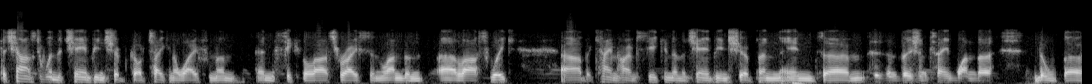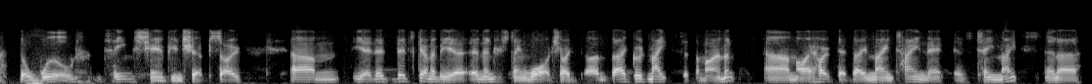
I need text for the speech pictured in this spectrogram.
the chance to win the championship got taken away from him in the second to last race in London uh, last week. Uh, but came home second in the championship, and and um, his Envision team won the the uh, the World Teams Championship. So. Um, yeah, that, that's going to be a, an interesting watch. I, um, they're good mates at the moment. Um, I hope that they maintain that as teammates in a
